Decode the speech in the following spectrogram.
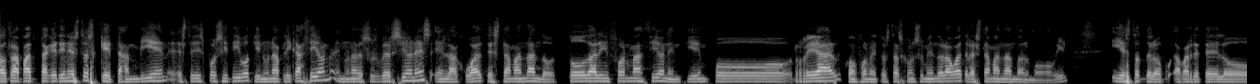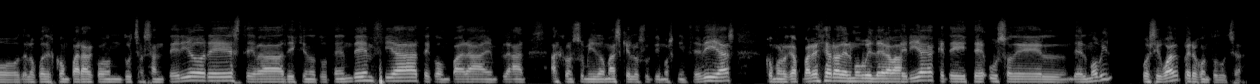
otra pata que tiene esto es que también este dispositivo tiene una aplicación en una de sus versiones en la cual te está mandando toda la información en tiempo real, conforme tú estás consumiendo el agua, te la está mandando al móvil. Y esto, te lo, aparte, te lo, puedes comparar con duchas anteriores, te va diciendo tu tendencia, te compara en plan, has consumido más que los últimos 15 días, como lo que aparece ahora del móvil de la batería, que te dice uso del, del móvil, pues igual, pero con tu ducha.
